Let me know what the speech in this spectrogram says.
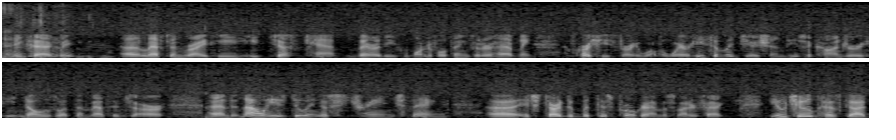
exactly. Uh, left and right, he he just can't bear these wonderful things that are happening. Of course, he's very well aware. He's a magician. He's a conjurer. He knows what the methods are, and now he's doing a strange thing. Uh, it started with this program, as a matter of fact. YouTube has got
